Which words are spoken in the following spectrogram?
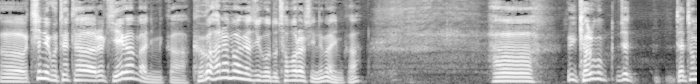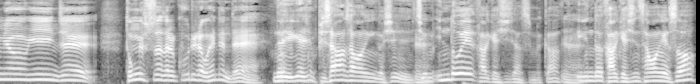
어, 친일 구테타를 기획한 거 아닙니까? 그거 하나만 가지고도 처벌할 수 있는 거 아닙니까? 어, 결국 이제 대통령이 이제 독립수사단을 꾸리라고 했는데 근데 이게 좀 비상한 상황인 것이 지금 인도에 가 계시지 않습니까? 예. 인도에 가 계신 상황에서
